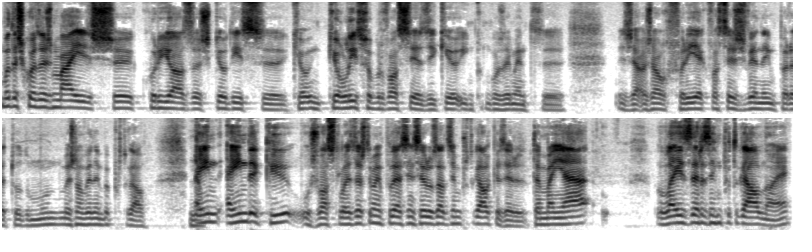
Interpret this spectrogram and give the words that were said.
Uma das coisas mais eh, curiosas que eu disse, que eu, que eu li sobre vocês e que eu, inclusivamente, já, já o referi, é que vocês vendem para todo o mundo, mas não vendem para Portugal. Ainda, ainda que os vossos lasers também pudessem ser usados em Portugal. Quer dizer, também há lasers em Portugal, não é?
